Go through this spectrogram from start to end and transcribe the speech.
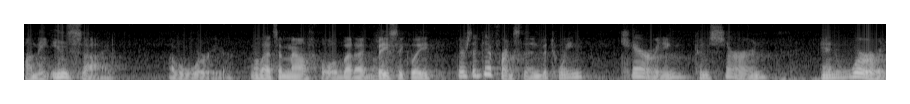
on the inside of a worrier. Well, that's a mouthful, but I, basically, there's a difference then between caring, concern, and worry.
